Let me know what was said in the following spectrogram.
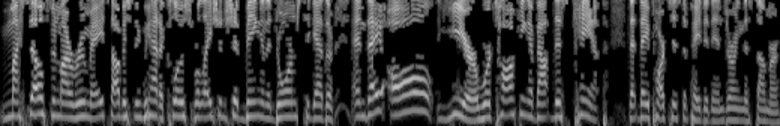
myself and my roommates, obviously we had a close relationship being in the dorms together, and they all year were talking about this camp that they participated in during the summer.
